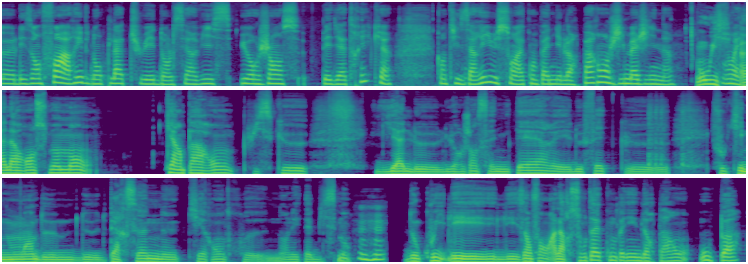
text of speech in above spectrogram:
euh, les enfants arrivent, donc là, tu es dans le service urgence pédiatrique, quand ils arrivent, ils sont accompagnés de leurs parents, j'imagine. Oui, Ouais. alors en ce moment, qu'un parent, puisque il y a l'urgence sanitaire et le fait qu'il faut qu'il y ait moins de, de- de personnes qui rentrent euh, dans l'établissement. Mhm. Donc oui, les, les enfants, alors sont accompagnés de leurs parents ou pas,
